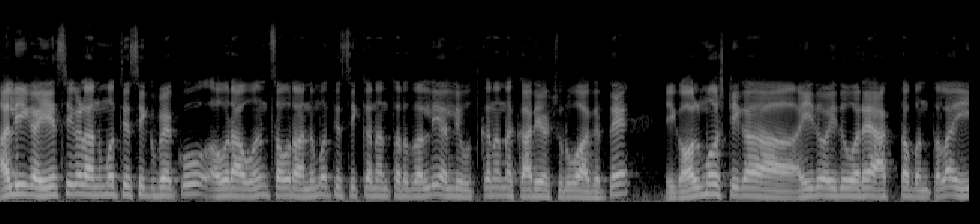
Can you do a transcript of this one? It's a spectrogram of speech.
ಅಲ್ಲಿ ಈಗ ಎ ಸಿಗಳ ಅನುಮತಿ ಸಿಗಬೇಕು, ಅವರ ಒನ್ಸ್ ಅವರ ಅನುಮತಿ ಸಿಕ್ಕ ನಂತರದಲ್ಲಿ ಅಲ್ಲಿ ಉತ್ಖನನ ಕಾರ್ಯ ಶುರುವಾಗುತ್ತೆ. ಈಗ ಆಲ್ಮೋಸ್ಟ್ ಈಗ ಐದು, ಐದೂವರೆ ಆಗ್ತಾ ಬಂತಲ್ಲ, ಈ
